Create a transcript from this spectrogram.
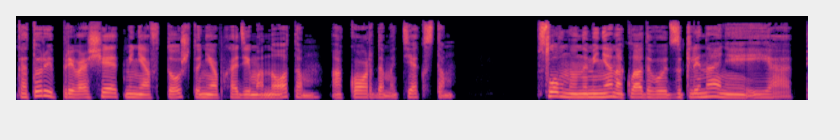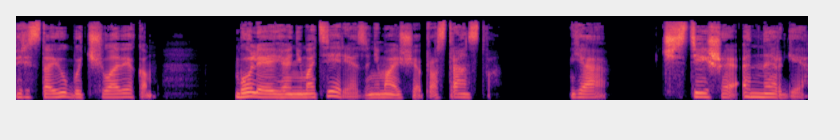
который превращает меня в то, что необходимо нотам, аккордам и текстам. Словно на меня накладывают заклинания, и я перестаю быть человеком. Более я не материя, занимающая пространство. Я — чистейшая энергия.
